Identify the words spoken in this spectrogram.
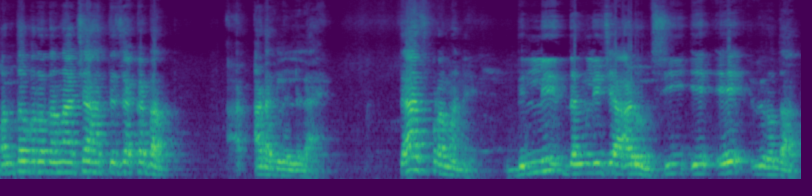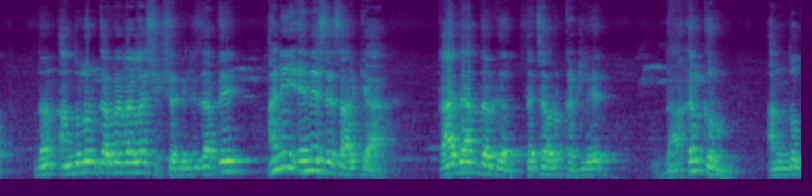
पंतप्रधानाच्या हत्येच्या कटात अडकलेले आहे त्याचप्रमाणे दिल्ली दंगलीच्या आडून सी ए ए विरोधात दन आंदोलन करणाऱ्याला शिक्षा दिली जाते आणि एन एस ए सारख्या कायद्यांतर्गत त्याच्यावर खटले दाखल करून आंदो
